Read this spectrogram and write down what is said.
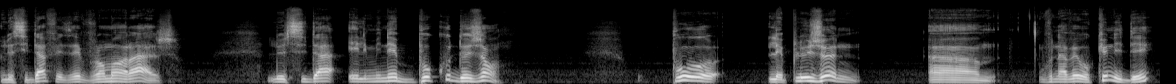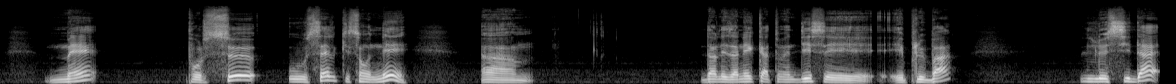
le sida faisait vraiment rage. Le sida éliminait beaucoup de gens. Pour les plus jeunes, euh, vous n'avez aucune idée, mais pour ceux ou celles qui sont nés euh, dans les années 90 et, plus bas, le sida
